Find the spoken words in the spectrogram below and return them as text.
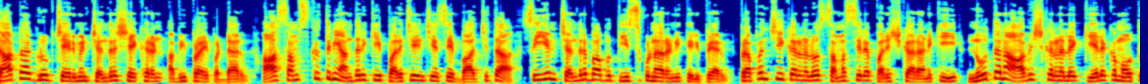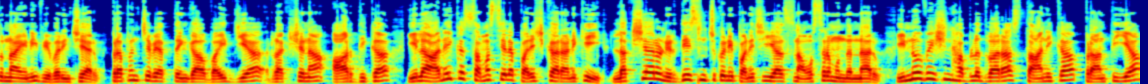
టాటా గ్రూప్ చైర్మన్ చంద్రశేఖరన్ అభిప్రాయపడ్డారు. ఆ సంస్కృతిని అందరికీ పరిచయం చేసే బాధ్యత సీఎం చంద్రబాబు తీసుకున్నారని తెలిపారు. ప్రపంచీకరణలో సమస్యల పరిష్కారానికి నూతన ఆవిష్కరణలే కీలకమవుతున్నాయని వివరించారు. ప్రపంచవ్యాప్తంగా వైద్య రక్షణ ఆర్థిక ఇలా అనేక సమస్యల పరిష్కారానికి లక్ష్యాలు నిర్దేశించుకుని పనిచేయాల్సిన అవసరం ఉందన్నారు ఇన్నోవేషన్ హబ్ల ద్వారా స్థానిక ప్రాంతీయ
